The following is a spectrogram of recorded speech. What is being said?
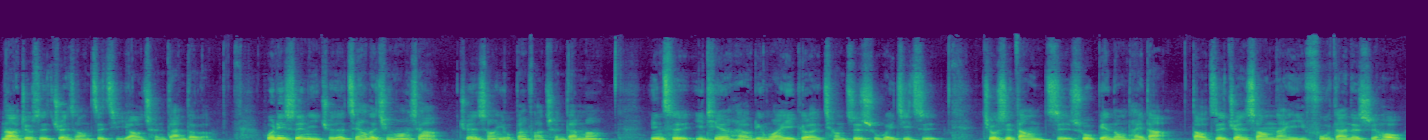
那就是券商自己要承担的了。问题是，你觉得这样的情况下，券商有办法承担吗？因此一天还有另外一个强制赎回机制，就是当指数变动太大，导致券商难以负担的时候，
